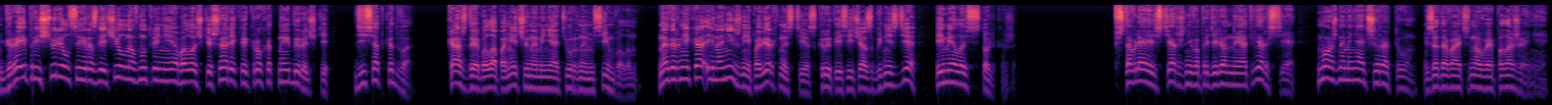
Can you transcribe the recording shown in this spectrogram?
Грей прищурился и различил на внутренней оболочке шарика крохотные дырочки, десятка два. Каждая была помечена миниатюрным символом. Наверняка и на нижней поверхности, скрытой сейчас в гнезде, имелось столько же. Вставляя стержни в определенные отверстия, можно менять широту, задавать новое положение.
